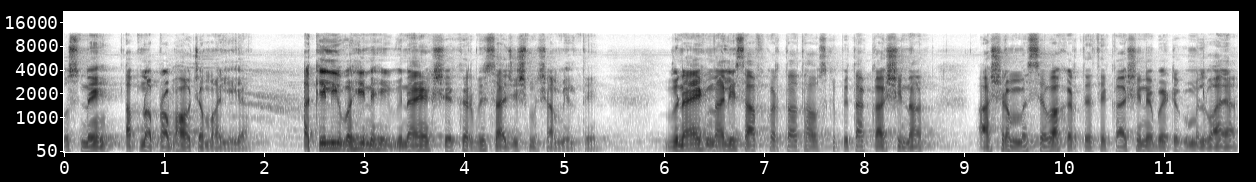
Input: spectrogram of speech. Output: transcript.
उसने अपना प्रभाव जमा लिया। अकेली वही नहीं, विनायक शेखर भी साजिश में शामिल थे। विनायक नाली साफ़ करता था, उसके पिता काशीनाथ आश्रम में सेवा करते थे। काशी ने बेटे को मिलवाया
